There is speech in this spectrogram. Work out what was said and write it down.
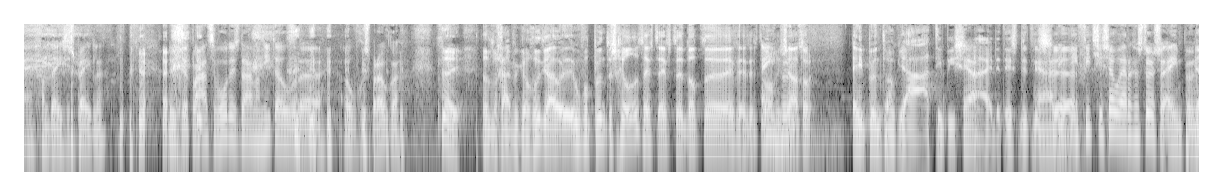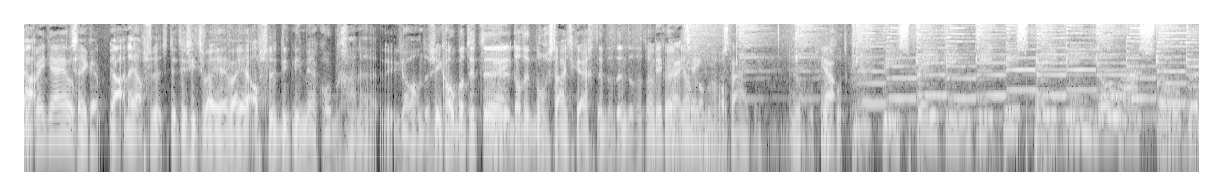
van deze spelen. dus het laatste woord is daar nog niet over, over gesproken. Nee, dat begrijp ik heel goed. Ja, hoeveel punten schildert heeft, heeft, dat, heeft, heeft de organisator... Eén punt ook. Ja, typisch. Ja. Nee, dit is, dit is, ja, die, die fiets je zo ergens tussen. één punt. Ja, dat weet jij ook. Zeker. Ja, nee, absoluut. Dit is iets waar je, waar je absoluut niet, niet meer akkoord moet gaan, uh, Johan. Dus ik hoop dat dit, uh, nee. dat dit nog een staartje krijgt. En dat, en dat het ook dit uh, jouw kant nog een staartje. Heel goed, heel ja. goed. Typisch speaking, typisch speaking, Johan Stober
